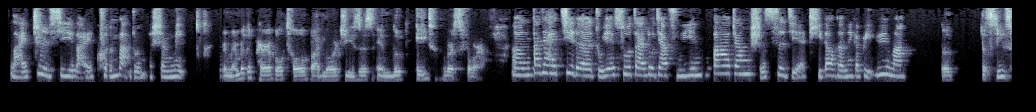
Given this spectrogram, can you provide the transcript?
来窒息、来捆绑住你的生命。 Remember the parable told by Lord Jesus in Luke 8, verse 4. 嗯，大家还记得主耶稣在路加福音八章十四节提到的那个比喻吗？ The, the seeds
